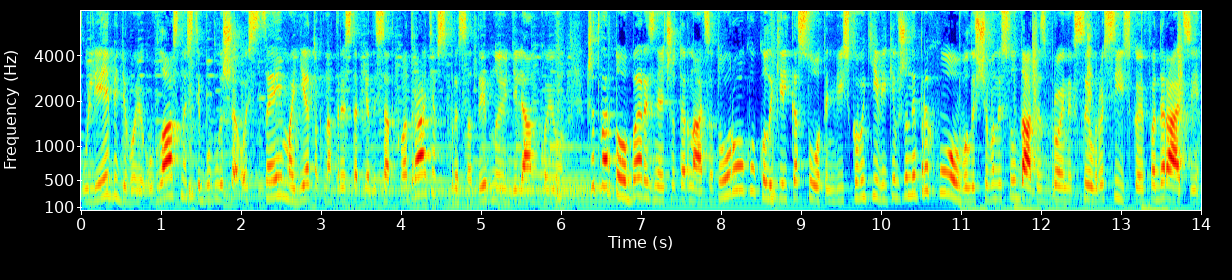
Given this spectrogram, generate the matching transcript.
у Лєбідєвої у власності був лише ось цей маєток на 350 квадратів з присадибною ділянкою. 4 березня 2014 року, коли кілька сотень військовиків, які вже не приховували, що вони солдати збройних сил Російської Федерації,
